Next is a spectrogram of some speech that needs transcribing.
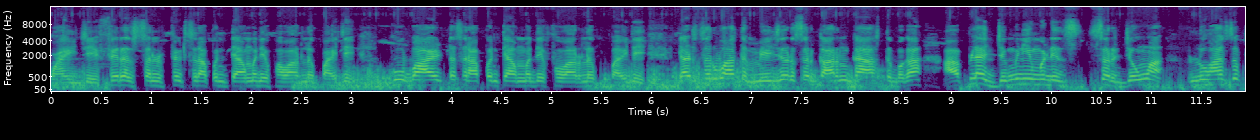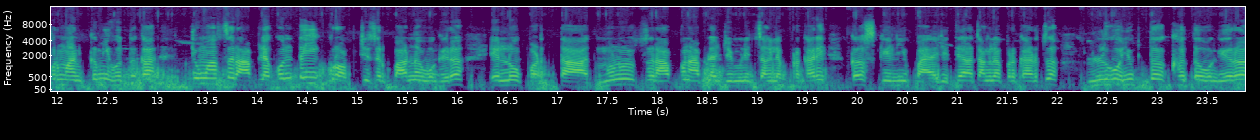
पाहिजे. फेरस सल्फेट सर आपण त्यामध्ये फवारलं पाहिजे. कोबाल्ट सर आपण त्यामध्ये फवारलं पाहिजे. यात सर्वात मेजर सर कारण काय असतं बघा आपल्या जमिनीमध्ये सर जेव्हा लोहाचं प्रमाण कमी होतं का तेव्हा सर आपल्या कोणत्याही क्रॉपची सर पानं वगैरे येलो पडतात. म्हणून सर आपण आपल्या जमिनीत चांगल्या प्रकारे कस केली पाहिजे? त्याला चांगल्या प्रकारचं लोहयुक्त खतं वगैरे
